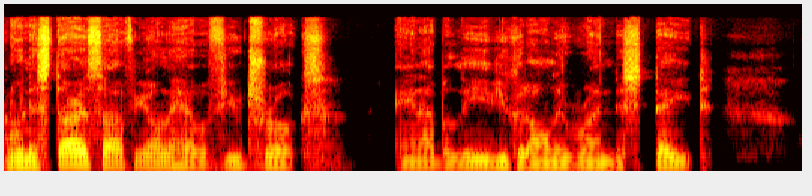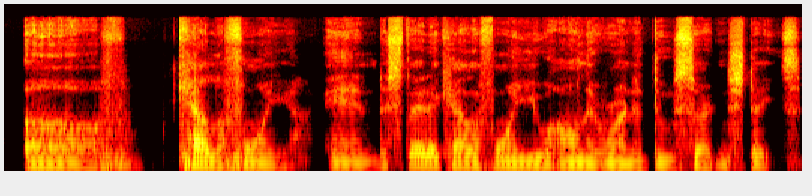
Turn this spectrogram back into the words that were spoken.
when it starts off, you only have a few trucks, and I believe you could only run the state of California. And the state of California, you were only running through certain states.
